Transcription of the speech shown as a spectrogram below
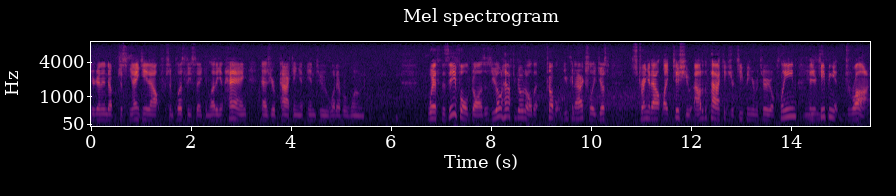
You're going to end up just yanking it out for simplicity's sake and letting it hang as you're packing it into whatever wound. With the Z-fold gauzes, you don't have to go to all that trouble. You can actually just string it out like tissue out of the package. You're keeping your material clean and you're Mhm. keeping it dry.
